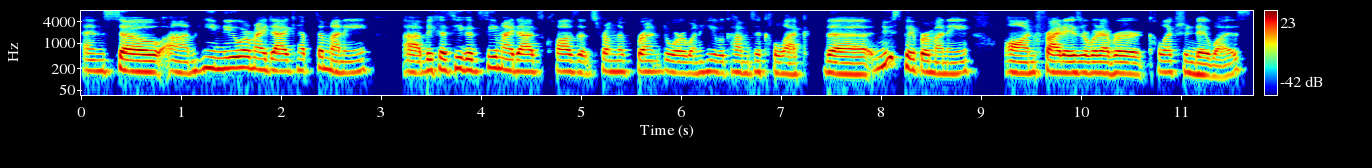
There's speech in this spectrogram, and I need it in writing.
And so um, he knew where my dad kept the money. Uh, because he could see my dad's closets from the front door when he would come to collect the newspaper money on Fridays or whatever collection day was.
